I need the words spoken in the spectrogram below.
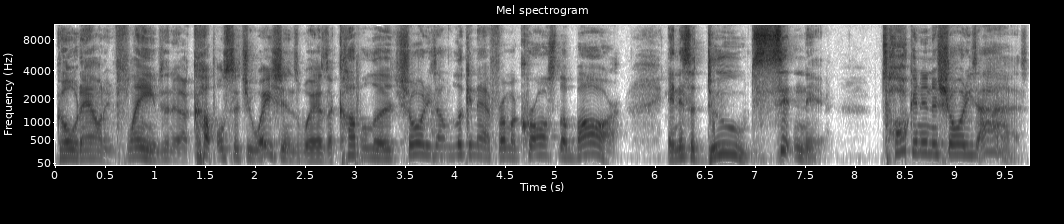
go down in flames. And there are a couple situations where there's a couple of shorties I'm looking at from across the bar. And it's a dude sitting there talking in the shorty's eyes.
